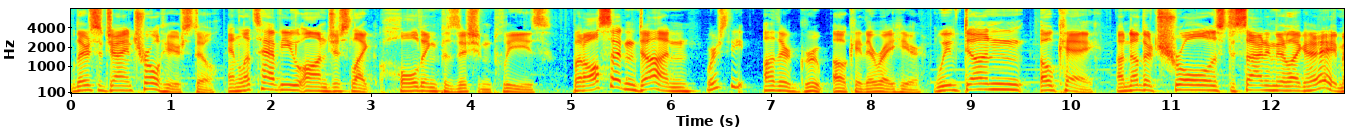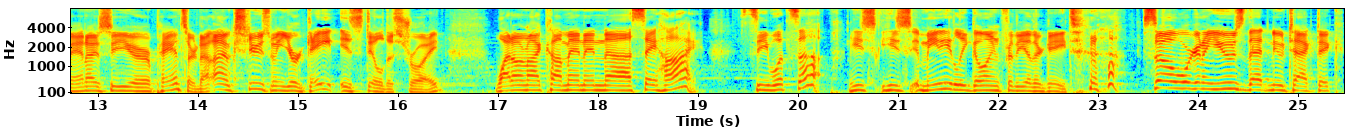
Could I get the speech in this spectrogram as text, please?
there's a giant troll here still. And let's have you on just like holding position, please. But all said and done, where's the other group? Okay, they're right here. We've done okay. Another troll is deciding they're like, hey man, I see your pants are down. Oh, excuse me, your gate is still destroyed. Why don't I come in and uh, say hi? See what's up. He's he's immediately going for the other gate. so we're gonna use that new tactic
